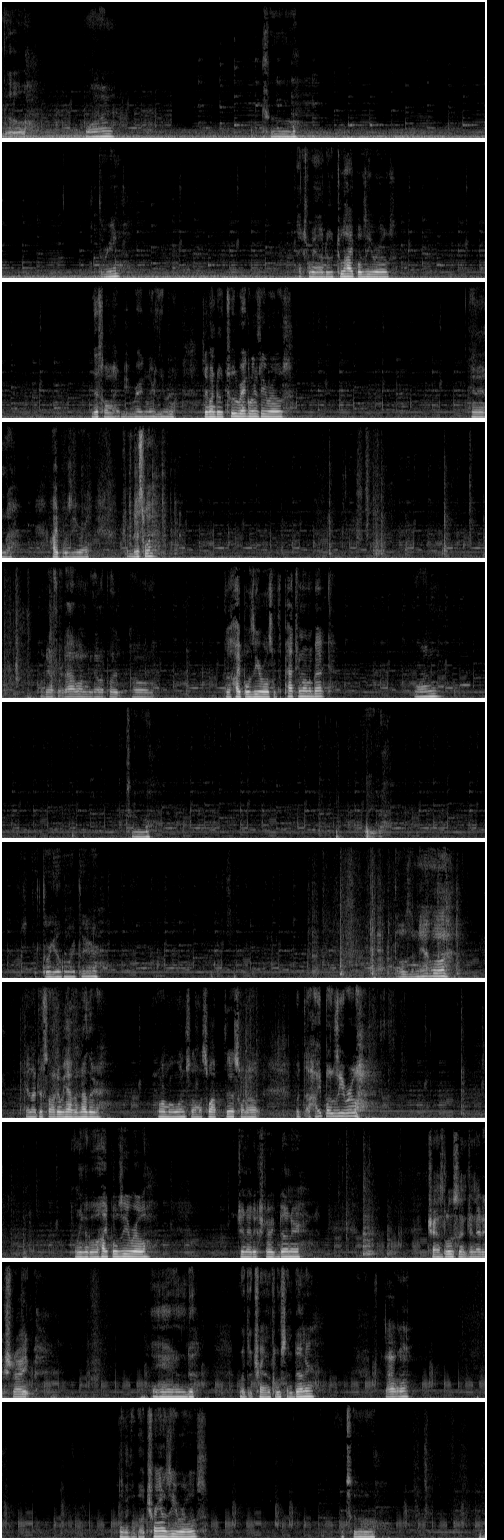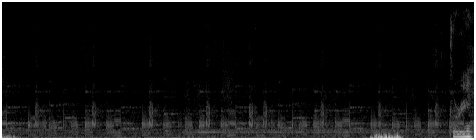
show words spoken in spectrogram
Go one, two, three. Next we're gonna do two hypo zeros. This one might be regular zero. So we're gonna do two regular zeros. And then hypo zero for this one. And then for that one, we're gonna put um, the hypo zeros with the patching on the back. One, two, three of them right there. Those in that one. And I just saw that we have another normal one, so I'm gonna swap this one out with the Hypo Zero. We're gonna go Hypo Zero, Genetic Stripe Dunner, Translucent Genetic Stripe, and another Translucent Dunner that one. Then we can go trans zeros. Two. Three.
